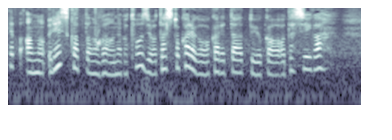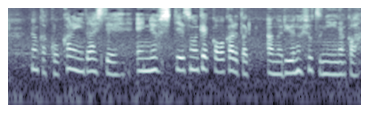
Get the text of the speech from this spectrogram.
やっぱあの嬉しかったのがなんか当時私と彼が別れたというか私がなんかこう彼に対して遠慮してその結果別れたあの理由の一つになんか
